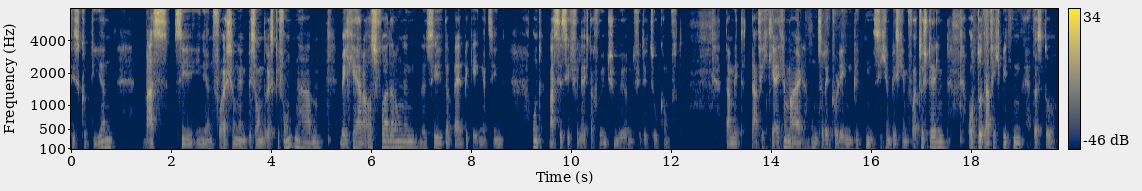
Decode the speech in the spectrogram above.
diskutieren, was sie in ihren Forschungen Besonderes gefunden haben, welche Herausforderungen äh, sie dabei begegnet sind und was sie sich vielleicht auch wünschen würden für die Zukunft. Damit darf ich gleich einmal unsere Kollegen bitten, sich ein bisschen vorzustellen. Otto, darf ich bitten, dass du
